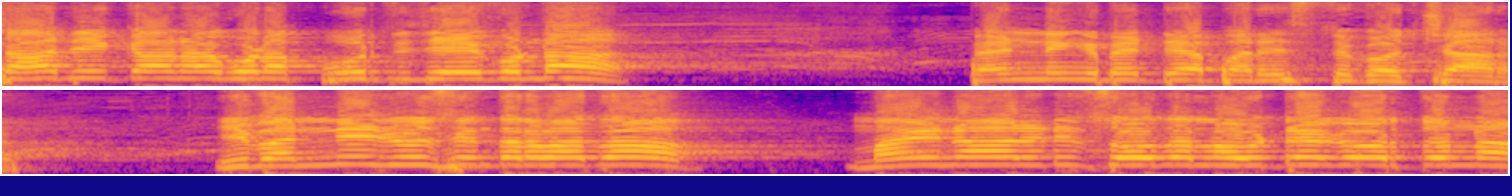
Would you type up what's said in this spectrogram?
షాదీఖానా కూడా పూర్తి చేయకుండా పెండింగ్ పెట్టే పరిస్థితికి వచ్చారు. ఇవన్నీ చూసిన తర్వాత మైనారిటీ సోదరులు ఒకటే కోరుతున్నా.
